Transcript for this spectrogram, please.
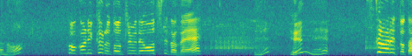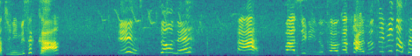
ったの？ここに来る途中で落ちてたぜ。え？変ね。スカーレットたちに見せっか？ええそうね。あバジリーの顔が楽しみだぜ。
